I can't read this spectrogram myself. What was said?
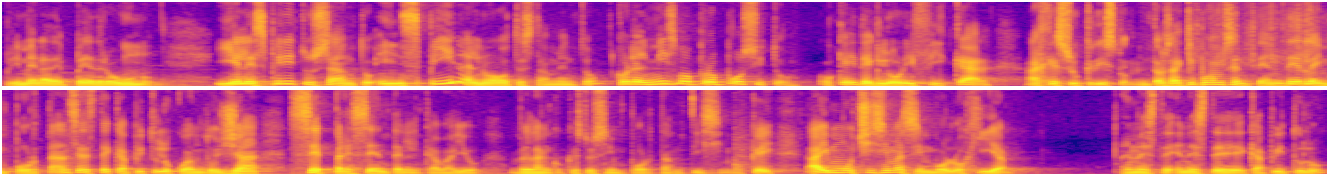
Primera de Pedro 1. Y el Espíritu Santo inspira el Nuevo Testamento con el mismo propósito, ¿ok? De glorificar a Jesucristo. Entonces aquí podemos entender la importancia de este capítulo cuando ya se presenta en el caballo blanco, que esto es importantísimo, ¿ok? Hay muchísima simbología en este, en este capítulo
